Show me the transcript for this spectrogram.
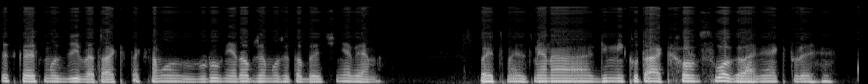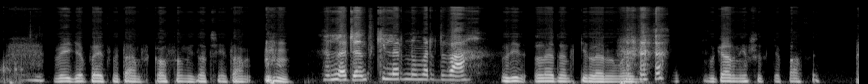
Wszystko jest możliwe, tak. Tak samo równie dobrze może to być, nie wiem, powiedzmy zmiana gimmicku, tak, Hornswogla, nie, który wyjdzie powiedzmy tam z kosą i zacznie tam Legend Killer numer dwa. Le- Legend Killer numer zgarnie wszystkie pasy.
